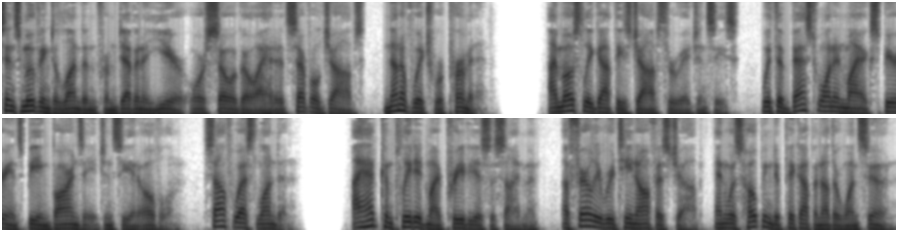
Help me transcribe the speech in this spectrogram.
Since moving to London from Devon a year or so ago, I had had several jobs, none of which were permanent. I mostly got these jobs through agencies, with the best one in my experience being Barnes Agency in Ovalham, southwest London. I had completed my previous assignment, a fairly routine office job, and was hoping to pick up another one soon.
